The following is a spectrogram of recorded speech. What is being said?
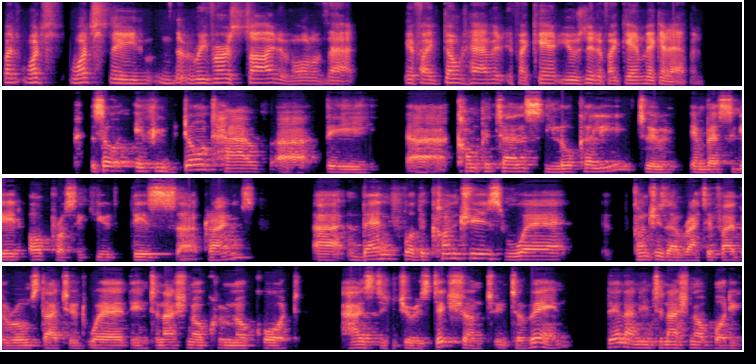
But what's what's the the reverse side of all of that? If I don't have it, if I can't use it, if I can't make it happen. So if you don't have uh, the uh, competence locally to investigate or prosecute these uh, crimes, uh, then for the countries where countries have ratified the Rome Statute, where the International Criminal Court has the jurisdiction to intervene, then an international body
